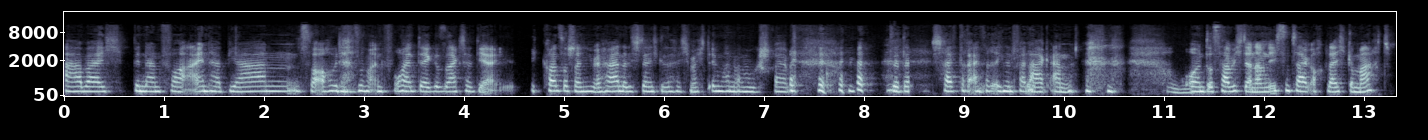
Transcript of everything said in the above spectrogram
Aber ich bin dann vor eineinhalb Jahren, das war auch wieder so mein Freund, der gesagt hat, ja, ich konnte es wahrscheinlich nicht mehr hören, dass ich ständig gesagt habe, ich möchte irgendwann mal ein Buch schreiben. so, schreib doch einfach irgendeinen Verlag an. Mhm. Und das habe ich dann am nächsten Tag auch gleich gemacht.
